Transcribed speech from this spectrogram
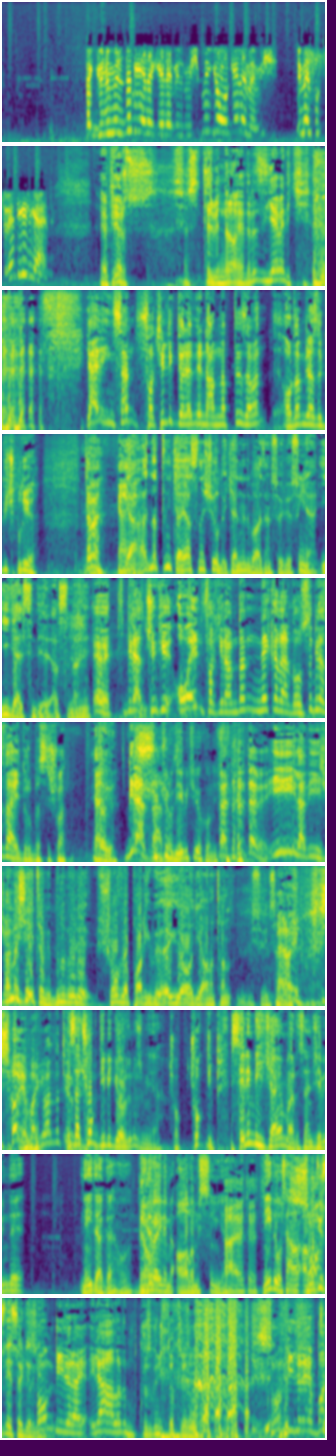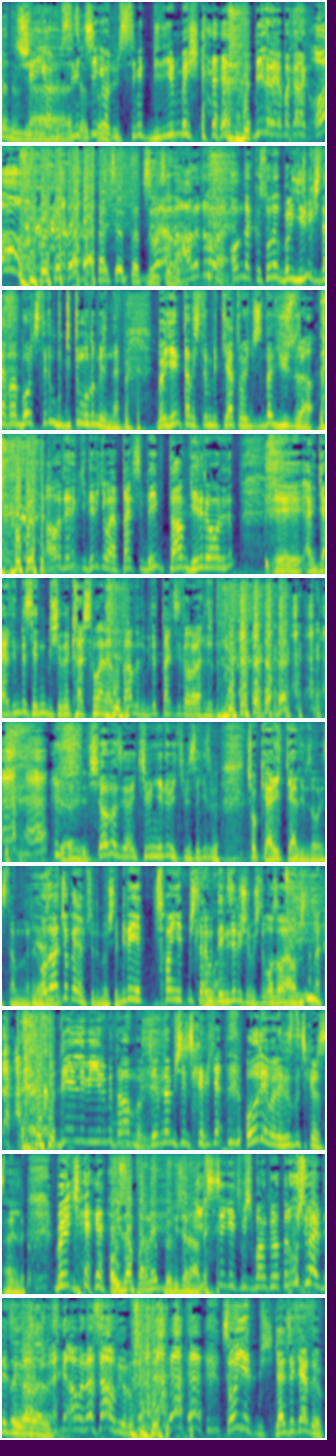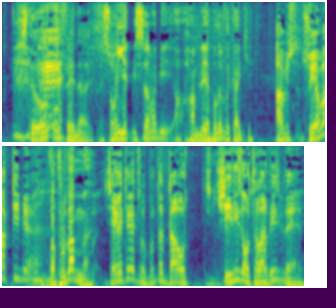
Ya günümüzde bir yere gelebilmiş mi? Yok gelememiş. Bir mesut süre değil yani. Öpüyoruz. Tribünden oynadınız yemedik. yani insan fakirlik dönemlerini anlattığı zaman oradan biraz da güç buluyor. Değil mi? Yani, Ya anlattığın hikaye aslında şu oluyor. Kendine de bazen söylüyorsun ya. iyi gelsin diye aslında hani. Evet biraz çünkü o en fakir andan ne kadar da olsa biraz daha iyi durumdasın şu an. Yani Tabii. Biraz daha da Şükür diye bitiyor konu işte. Tabii tabii. İyi lan iyi şu an. Ama iyi. şey tabii bunu böyle şov yapar gibi ey ya diye anlatan bir sürü insan ben var. oyum. Şov yapar gibi anlatıyorum. Mesela çok dibi gördünüz mü ya? çok çok dip. Senin bir hikayen vardı. Sen cebinde neydi aga o? 1 Ne o? lirayla mı ağlamışsın ya? Ha evet evet. Neydi o? Sen an- Son- anlatıyorsun diye söylüyorum. Son yani. 1 lira ile ağladım. Kuzguncuk'ta oturuyordum. Son 1 liraya bak Canım şey ya, gördüm. çok Simitçi komik. gördüm. Simit 1.25. 1 liraya bakarak o Çok tatlı bir Sonra şey. ama ağladım ama 10 dakika sonra böyle 20 kişiden falan borç istedim. Bu gittim buldum birinden. Böyle yeni tanıştığım bir tiyatro oyuncusundan 100 lira. ama dedim ki dedi ki bana Taksim'deyim. Tamam gelirim ama dedim. Ee, hani geldiğimde senin bir şeyleri karşılaman lazım. tamam dedim. Bir de taksit ona verdirdim. bir şey olmaz ya. 2007 mi 2008 mi? Çok ya ilk geldiğim zaman İstanbul'lara. O Yani. zaman çok önemsiyordum böyle şey. Bir de yet- son 70 liramı Allah. denize düşürmüştüm. O zaman almıştım. bir 50 bir 20 tamam mı? Cebimden bir şey çıkarırken olur ya böyle hızlı çıkarırsın elini. Böyle O yüzden paranı hep böleceksin abi. iç içe geçmiş banknotları uçuver denize tamam mı? Ama nasıl alıyorum? son 70. Gelecek yer de yok. İşte o, o fena. Son 70 ama bir hamle yapılırdı kanki. Abi suya mı atlayayım ya? Vapurdan mı? Evet evet burada daha or- şeydeyiz ortalardayız bir de yani.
